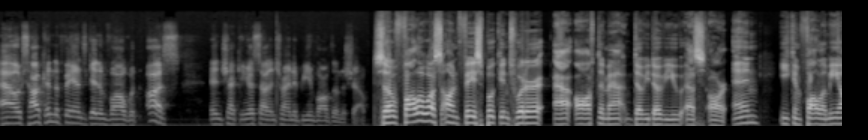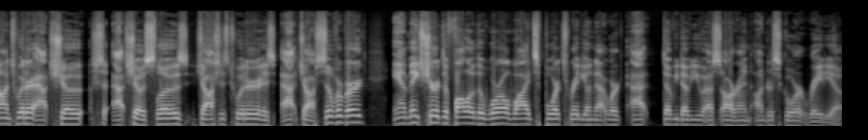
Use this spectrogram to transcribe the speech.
Alex, how can the fans get involved with us and checking us out and trying to be involved on the show? So follow us on Facebook and Twitter at Off the Mat WWSRN. You can follow me on Twitter at show at show slows. Josh's Twitter is at Josh Silverberg, and make sure to follow the Worldwide Sports Radio Network at WWSRN underscore radio.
